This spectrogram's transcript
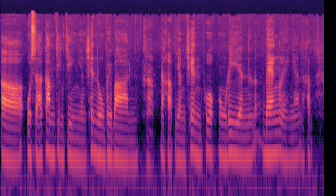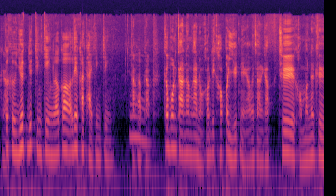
เอ่ออุตสาหกรรมจริง ๆ อย่างเช่นโรงพยาบาลครับนะครับอย่างเช่นพวกโรงเรียนแบงก์อะไรอย่างเงี้ยนะครับครับก็คือยึดยึดจริง ๆ แล้วก็เรียกค่าถ่ายจริง ครับครับกระบวนการทำงานของเขาที่เขาไปยึดเนี่ยครับอาจารย์ครับ ชื่อของมันก็คือ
